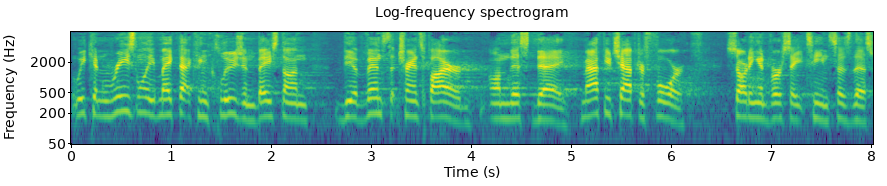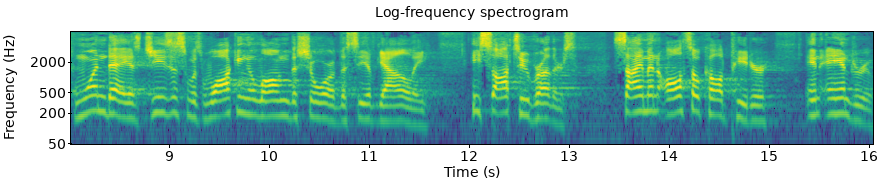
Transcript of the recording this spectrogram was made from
we can reasonably make that conclusion based on the events that transpired on this day. Matthew chapter 4, starting in verse 18, says this One day, as Jesus was walking along the shore of the Sea of Galilee, he saw two brothers, Simon, also called Peter, and Andrew,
